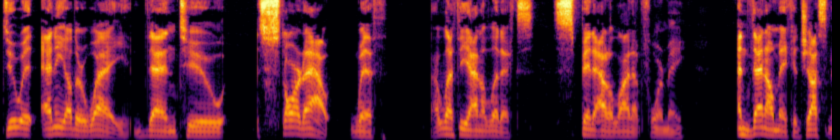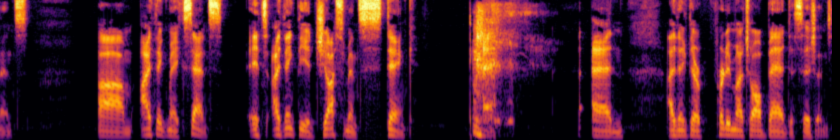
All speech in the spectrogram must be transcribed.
do it any other way than to start out with uh, let the analytics spit out a lineup for me and then I'll make adjustments. Um, I think makes sense. It's I think the adjustments stink. and I think they're pretty much all bad decisions.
